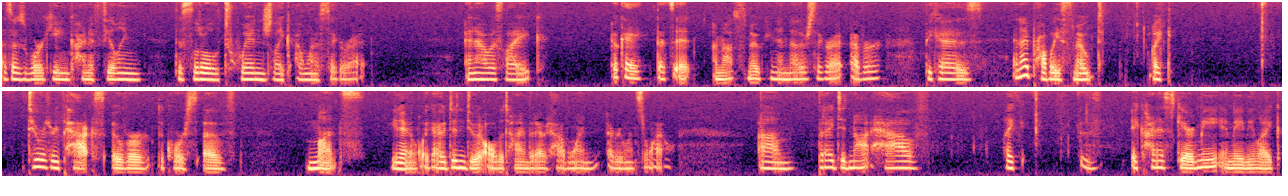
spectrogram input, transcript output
as I was working, kind of feeling this little twinge like, I want a cigarette. And I was like, okay, that's it. I'm not smoking another cigarette ever because, and I probably smoked like two or three packs over the course of months. You know, like I didn't do it all the time, but I would have one every once in a while. Um, but I did not have, like, it kind of scared me and made me like,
